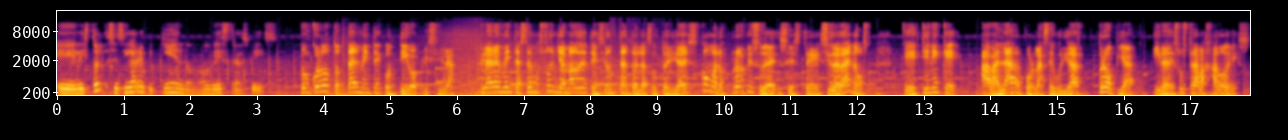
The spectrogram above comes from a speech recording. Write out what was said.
eh, la historia se siga repitiendo, ¿no? Vez tras vez. Concuerdo totalmente contigo, Priscila. Claramente hacemos un llamado de atención tanto a las autoridades como a los propios este, ciudadanos que tienen que avalar por la seguridad propia y la de sus trabajadores.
